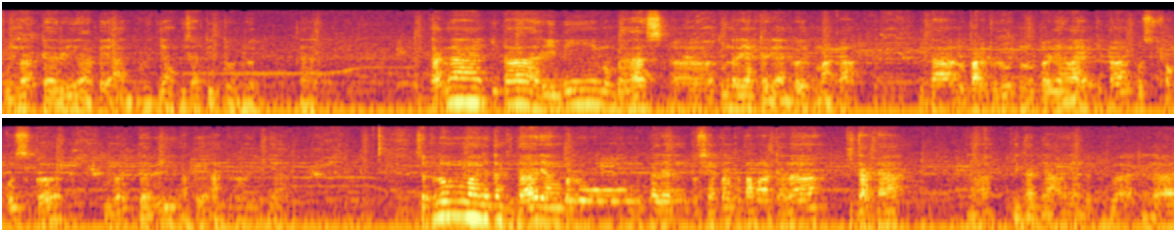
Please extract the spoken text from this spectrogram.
tuner dari HP Android yang bisa di-download. Nah, karena kita hari ini membahas uh, tuner yang dari Android, maka kita lupakan dulu tuner yang lain, kita fokus, fokus ke tuner dari HP Android ya. Sebelum menyetem gitar yang perlu kalian persiapkan pertama adalah gitarnya. Nah, gitarnya yang kedua adalah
